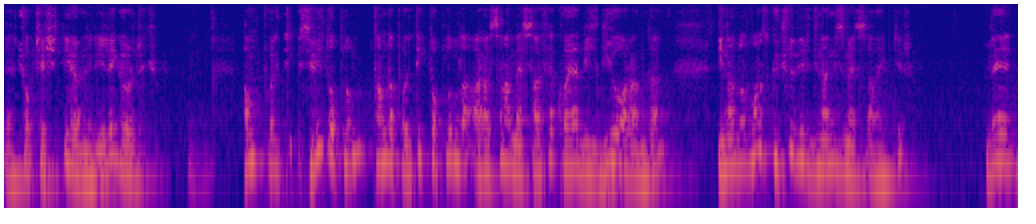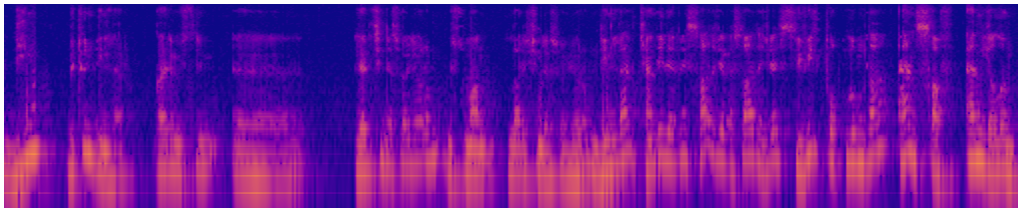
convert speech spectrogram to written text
e, çok çeşitli yönleriyle gördük. Ama politik, sivil toplum tam da politik toplumla arasına mesafe koyabildiği oranda inanılmaz güçlü bir dinamizme sahiptir. Ve din, bütün dinler, gayrimüslimler için de söylüyorum, Müslümanlar için de söylüyorum. Dinler kendilerini sadece ve sadece sivil toplumda en saf, en yalın,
